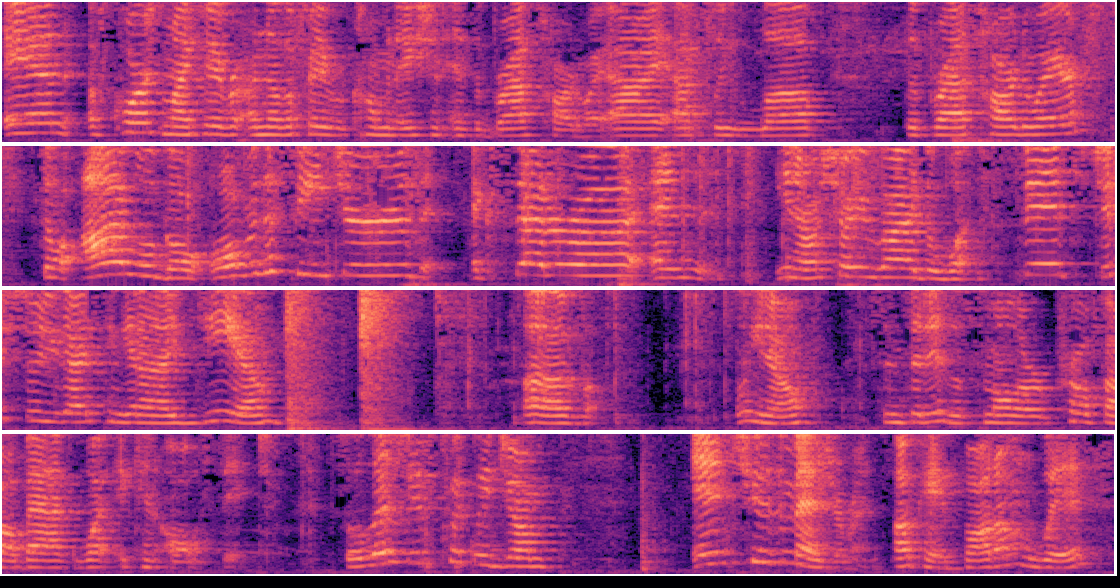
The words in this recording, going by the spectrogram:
And of course, my favorite, another favorite combination is the brass hardware. I absolutely love the brass hardware. So I will go over the features, etc. and, you know, show you guys what fits just so you guys can get an idea of, you know, since it is a smaller profile bag, what it can all fit. So let's just quickly jump into the measurements. Okay, bottom width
